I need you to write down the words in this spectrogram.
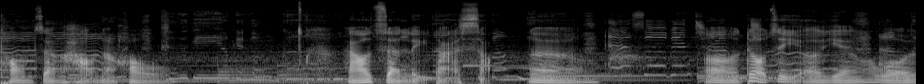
通整好，然后还要整理打扫。那嗯，对我自己而言，我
